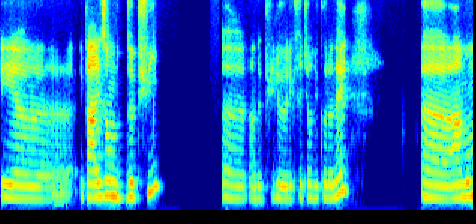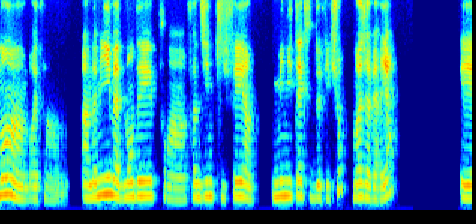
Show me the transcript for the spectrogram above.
et, et, par exemple, depuis, depuis l'écriture du colonel, à un moment, bref, un, ami m'a demandé pour un fanzine qui fait un mini texte de fiction. Moi, j'avais rien. Et,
